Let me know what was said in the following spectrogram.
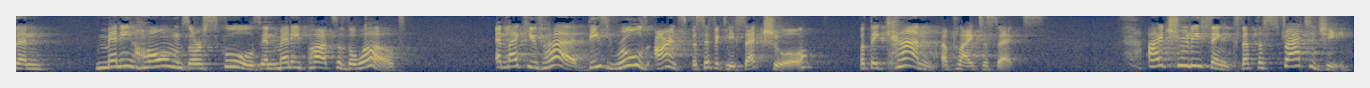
than many homes or schools in many parts of the world. And like you've heard, these rules aren't specifically sexual, but they can apply to sex. I truly think that the strategy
